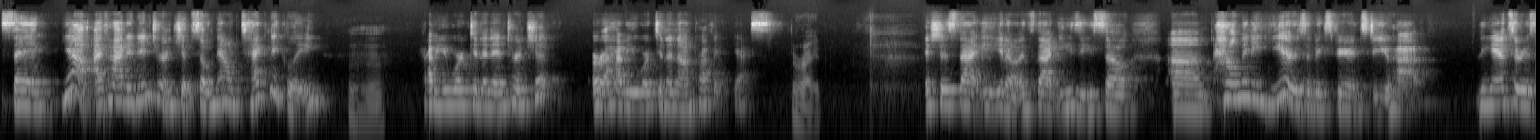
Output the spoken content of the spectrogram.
saying, yeah, I've had an internship. So now technically, mm-hmm. have you worked in an internship or have you worked in a nonprofit? Yes. Right. It's just that you know it's that easy. So um, how many years of experience do you have? The answer is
